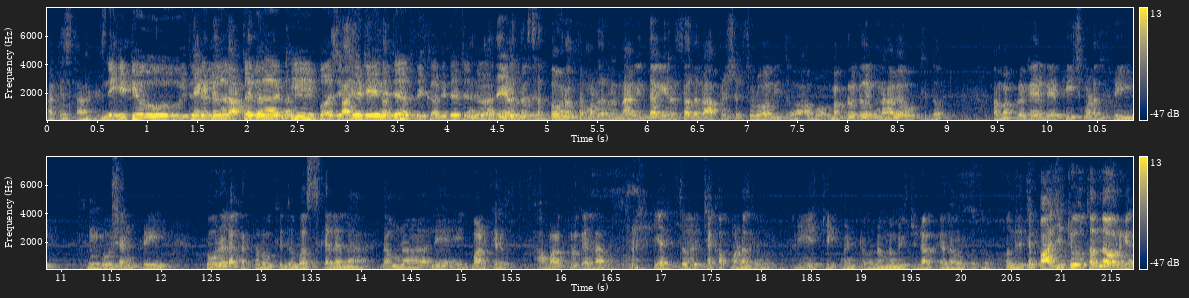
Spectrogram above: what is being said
Pakistan negative ಅದು ಸದ್ಭವನ ಅಂತ ಮಾಡಿದ್ರಲ್ಲ ನಾವಿದ್ದಾಗ ಎರಡು ಸಾವಿರದಲ್ಲಿ ಆಪರೇಷನ್ ಶುರುವಾಗಿದ್ದು ಆ ಮಕ್ಳುಗಳಿಗೆ ನಾವೇ ಹೋಗ್ತಿದ್ದೋ ಆ ಮಕ್ಳಿಗೆ ಟೀಚ್ ಮಾಡೋದು ಫ್ರೀ. ಟ್ಯೂಷನ್ ಫ್ರೀ ಟೂರೆಲ್ಲ ಕರ್ಕೊಂಡು ಹೋಗ್ತಿದ್ದು ಬಸ್ಗಳೆಲ್ಲ. ನಮ್ಮನ್ನ ಅಲ್ಲಿ ಇದು ಮಾಡ್ತಿರು ಆ ಮಕ್ಳಿಗೆಲ್ಲ ಹೆಲ್ತ್ ಚೆಕಪ್ ಮಾಡೋದು ಫ್ರೀ ಟ್ರೀಟ್ಮೆಂಟು ನಮ್ಮ ಮಿಲಿಟರಿ ಡಾಕ್ಟರ್ ಎಲ್ಲ ಹೋಗೋದು. ಒಂದು ರೀತಿ ಪಾಸಿಟಿವ್ ತಂದು ಅವ್ರಿಗೆ.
